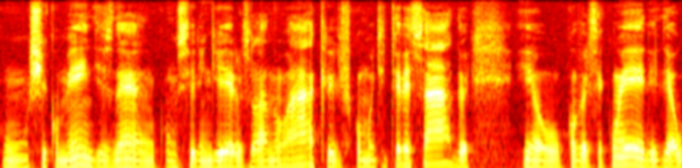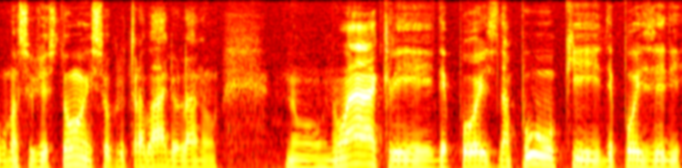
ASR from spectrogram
com Chico Mendes, né, com seringueiros lá no Acre, ele ficou muito interessado. Eu conversei com ele, dei algumas sugestões sobre o trabalho lá no, no, no Acre, depois na PUC, depois ele,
